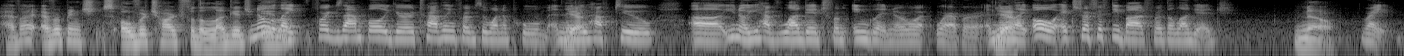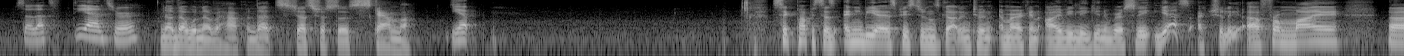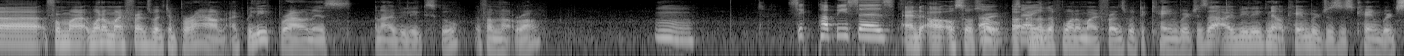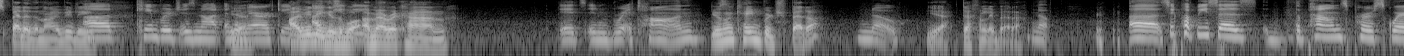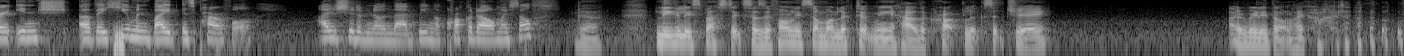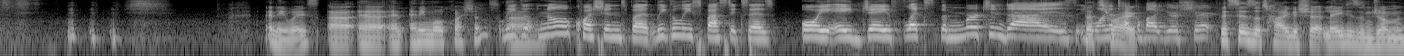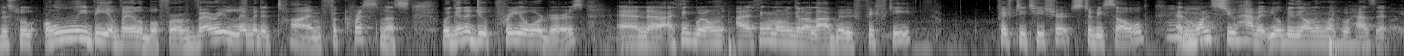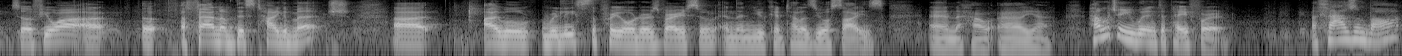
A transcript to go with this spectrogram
Have I ever been ch- overcharged for the luggage? No, in- like for example, you're traveling from Suvarnabhumi and then Yeah. you have to, uh, you know, you have luggage from England or wh- wherever, and they're Yeah. like, oh, extra 50 baht for the luggage. No. Right. So that's the answer. No, that would never happen. That's that's just a scammer. Yep. Sick Puppy says, any BISP students got into an American Ivy League university? Yes, actually. Uh, from my, uh, from my, one of my friends went to Brown. I believe Brown is an Ivy League school, if I'm not wrong. Sick Puppy says, And uh, also, sorry, Oh, uh, another one of my friends went to Cambridge. Is that Ivy League? No, Cambridge is just Cambridge. It's better than Ivy League. uh, Cambridge is not an Yeah. American. Ivy League is what League. American. It's in Britain. Isn't Cambridge better? No, Yeah, definitely better. no. Uh, Sick Puppy says the pounds per square inch of a human bite is powerful. I should have known that being a crocodile myself. Yeah. Legally Spastic says, if only someone looked at me how the croc looks at Jay. I really don't like crocodiles. Anyways, uh, uh, an- any more questions? Legal, Um, no questions, but legally spastic says, "Oi, AJ, flex the merchandise. You want to talk about your shirt? This is a tiger shirt, ladies and gentlemen. This will only be available for a very limited time for Christmas. We're gonna do pre-orders, and uh, I think we're only. I think I'm only gonna allow maybe 50, 50 T-shirts to be sold. And once you have it, you'll be the only one who has it. So if you are a, a, a fan of this tiger merch, uh, I will release the pre-orders very soon, and then you can tell us your size and how. Uh, yeah, how much are you willing to pay for it? A thousand baht?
